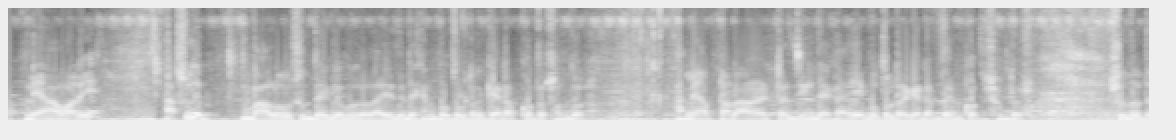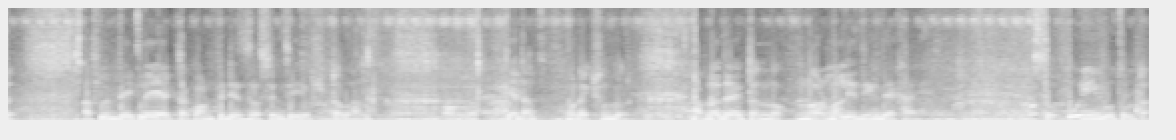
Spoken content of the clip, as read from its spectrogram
আপনি আমারে আসলে ভালো ওষুধ দেখলে বোঝা যায়, এই যে দেখেন বোতলটার ক্যাট কত সুন্দর। আমি আপনার আর একটা জিঙ্ক দেখা এই বোতলটার ক্যাট দেখেন কত সুন্দর। সুন্দর আসলে দেখলেই একটা কনফিডেন্স আসে যে ওষুধটা ভালো। ক্যাট অনেক সুন্দর। আপনাদের একটা নর্মালি জিঙ্ক দেখায় তো ওই বোতলটা।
